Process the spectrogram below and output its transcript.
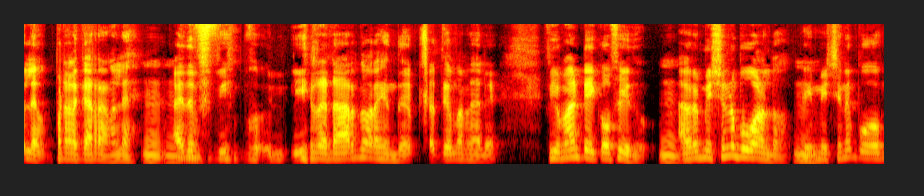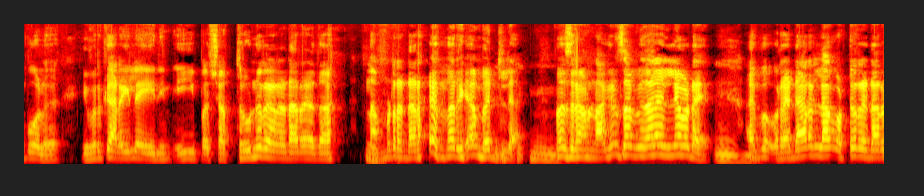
ഇല്ല പട്ടാളക്കാരനാണല്ലേ? അതായത് ഈ റഡാർ എന്ന് പറയുന്നത് സത്യം പറഞ്ഞാൽ വിമാനം ടേക്ക് ഓഫ് ചെയ്തു. അവർ മിഷന് പോവാണല്ലോ. ഈ മിഷന് പോകുമ്പോൾ ഇവർക്ക് അറിയില്ല ഇനി- ഈ ശത്രുവിന് റഡാർ ഏതാ? നമ്മുടെ റഡാർ എന്നറിയാൻ പറ്റില്ല. മനസ്സിലാവണം അങ്ങനെ സംവിധാനം ഇല്ല അവിടെ അപ്പൊ ഇപ്പൊ റഡാർ അല്ല ഒറ്റ റഡാർ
